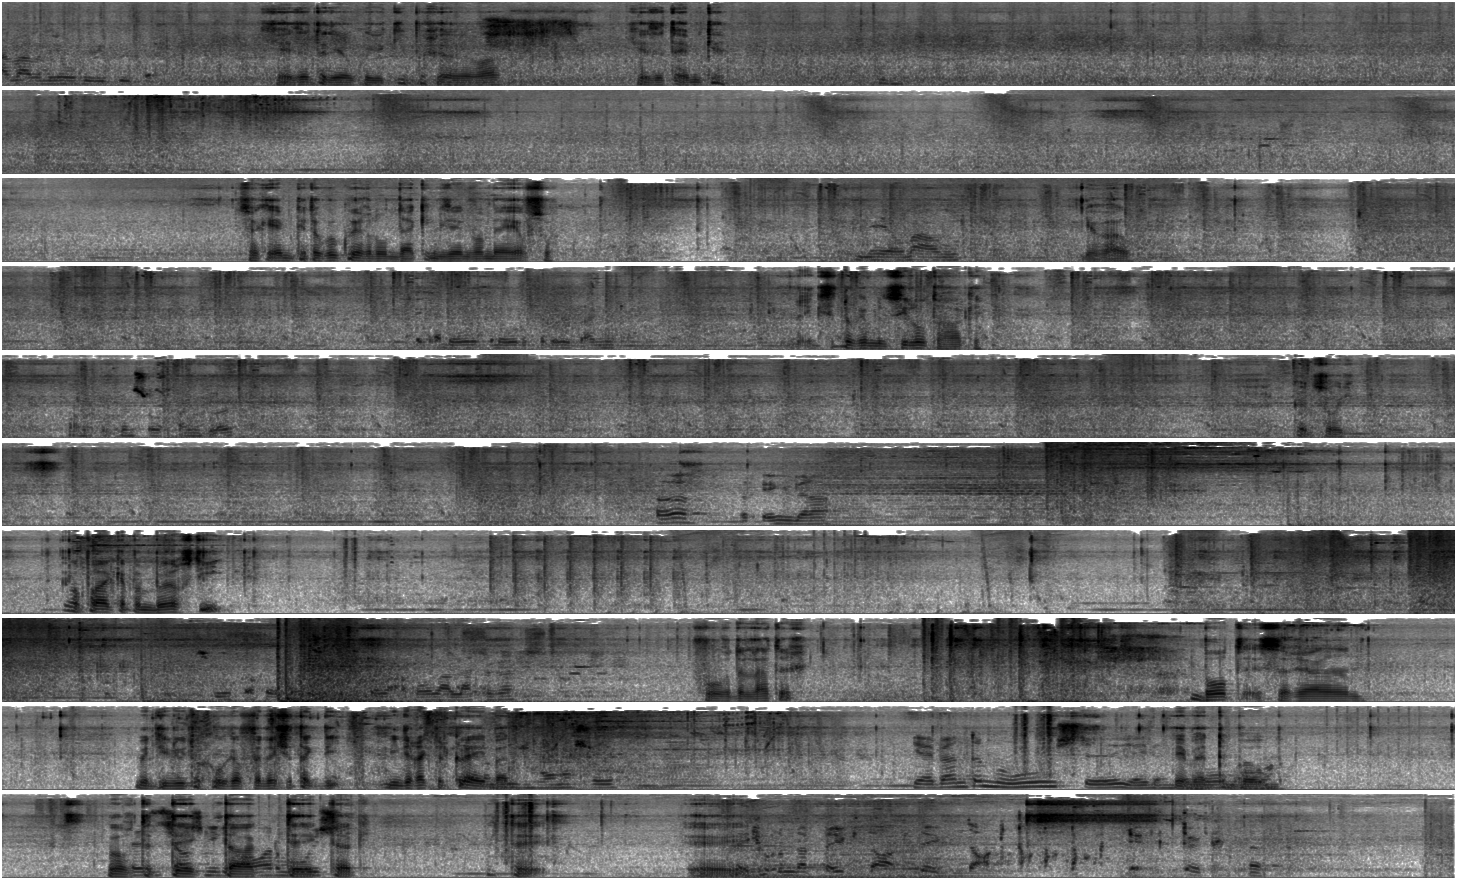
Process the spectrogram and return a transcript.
En we hebben een heel goede keeper. Jij bent een heel goede keeper, uh, wat? Jij zit Emke. Zou Emke toch ook weer een ontdekking zijn van mij of zo? Nee, helemaal niet. Jawel. Ik ga door, ik ga door, ik ga door, denk ik. Ik zit nog in mijn silo te haken. Want ik soort van leuk. Ah, daar ik bijna. Hoppa, ik heb een burstie. Voor de letter. Bot is er Met die nu toch gewoon gaan finishen dat ik die niet direct er kwijt ben. Jij bent de mooiste, jij bent Je bent de bom. Wordt de tik-tak, tik-tak. Tik- eh, Ik hoor hem daar tik tak, tik tak, tik tik. Eh,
